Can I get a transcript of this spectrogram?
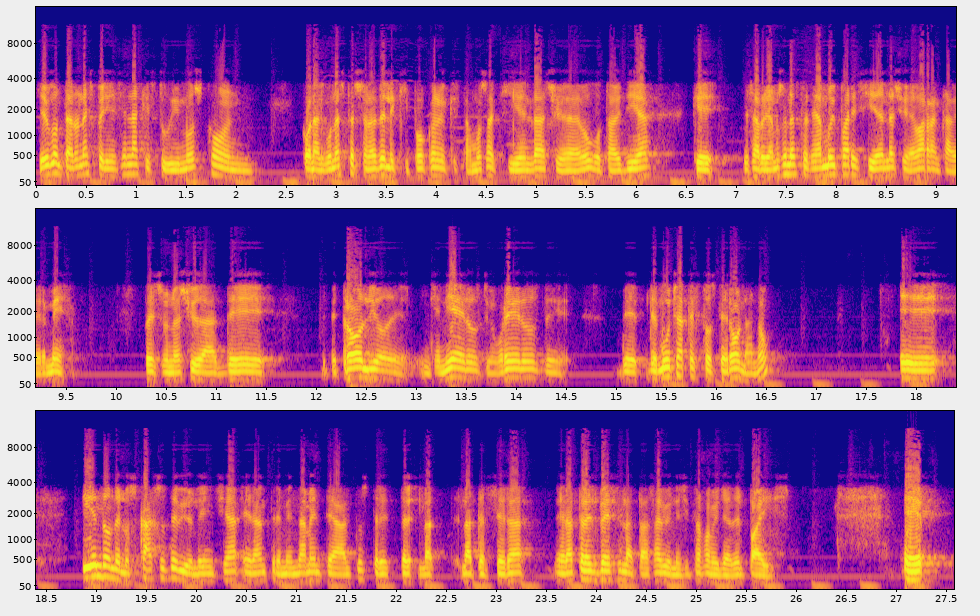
quiero contar una experiencia en la que estuvimos con, con algunas personas del equipo con el que estamos aquí en la ciudad de Bogotá hoy día, que desarrollamos una estrategia muy parecida en la ciudad de Barranca Bermeja. Pues una ciudad de, petróleo, de ingenieros, de obreros, de, de, mucha testosterona, ¿no? Eh, y en donde los casos de violencia eran tremendamente altos, la, la, tercera era tres veces la tasa de violencia intrafamiliar del país. Eh,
